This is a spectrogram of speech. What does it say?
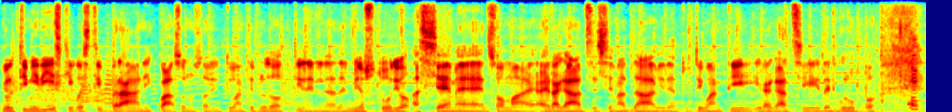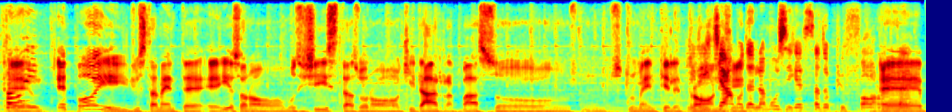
gli ultimi dischi, questi brani qua sono stati tutti quanti prodotti nel, nel mio studio assieme insomma, ai ragazzi, assieme a Davide e a tutti quanti i ragazzi del gruppo. E poi Eh, e poi giustamente eh, io sono musicista, suono chitarra, basso, strumenti il elettronici. richiamo della musica è stato più forte. Eh,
